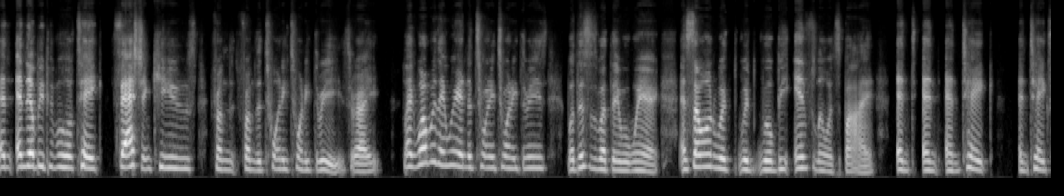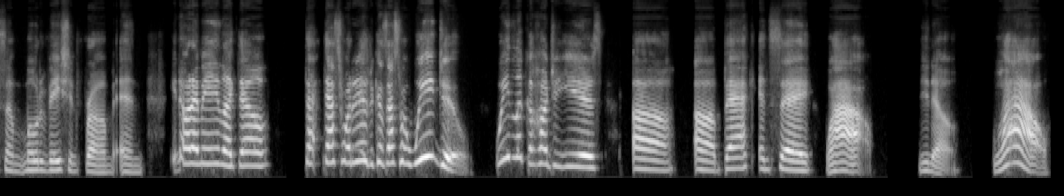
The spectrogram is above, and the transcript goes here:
and and there'll be people who'll take fashion cues from from the 2023s right like, what were they wearing in the 2023s? Well, this is what they were wearing. And someone would, would will be influenced by and and and take and take some motivation from and you know what I mean? Like they'll that that's what it is because that's what we do. We look a hundred years uh uh back and say, wow, you know, wow,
